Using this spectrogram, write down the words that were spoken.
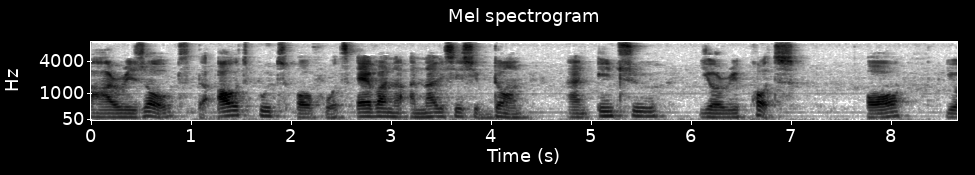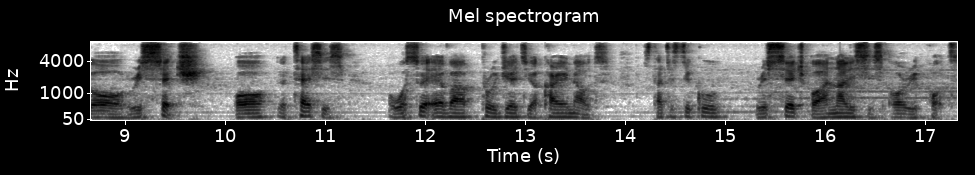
uh, result, the output of whatever analysis you've done and into your reports or your research or your thesis or whatsoever project you're carrying out statistical research or analysis or report.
